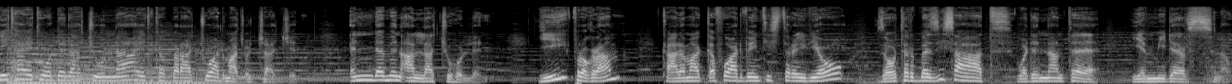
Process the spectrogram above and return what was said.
በጌታ የተወደዳችሁና የተከበራችሁ አድማጮቻችን እንደምን አላችሁልን? ይህ ፕሮግራም ከዓለም አቀፉ አድቬንቲስት ሬዲዮ ዘውትር በዚህ ሰዓት ወደ እናንተ የሚደርስ ነው።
